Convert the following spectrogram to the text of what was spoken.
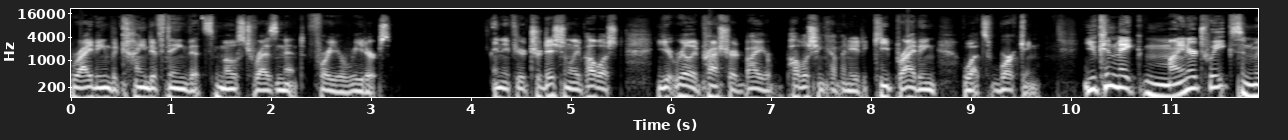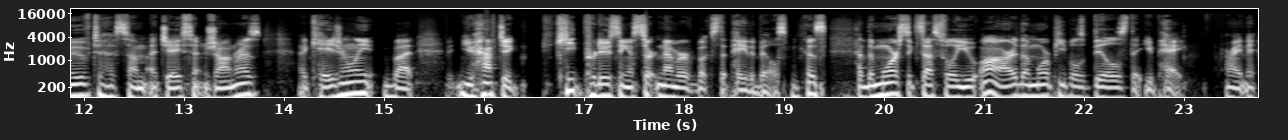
writing the kind of thing that's most resonant for your readers. And if you're traditionally published, you get really pressured by your publishing company to keep writing what's working. You can make minor tweaks and move to some adjacent genres occasionally, but you have to keep producing a certain number of books that pay the bills because the more successful you are, the more people's bills that you pay, right?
